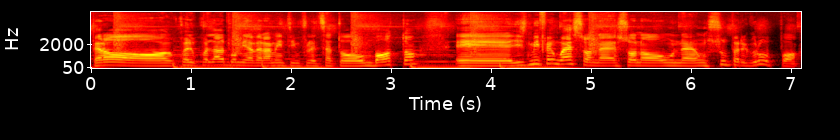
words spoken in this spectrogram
Però quel- quell'album mi ha veramente influenzato un botto. E gli Smith Wesson eh, sono un, un super gruppo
